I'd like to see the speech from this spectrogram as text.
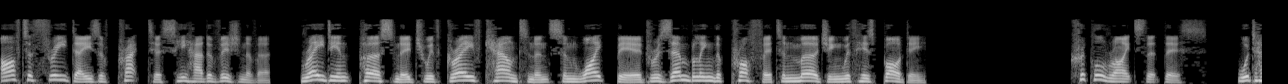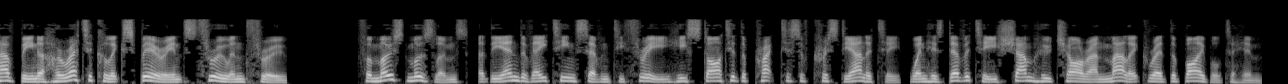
After three days of practice he had a vision of a radiant personage with grave countenance and white beard resembling the Prophet and merging with his body. Kripal writes that this would have been a heretical experience through and through. For most Muslims, at the end of 1873 he started the practice of Christianity, when his devotee Shambhu Charan Malik read the Bible to him.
